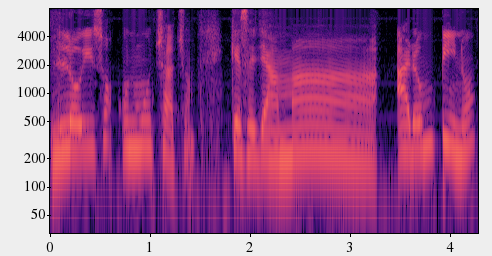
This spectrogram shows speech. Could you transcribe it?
Lo hizo un muchacho que se llama Aaron Pino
